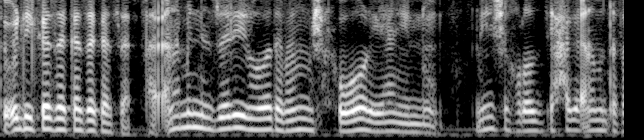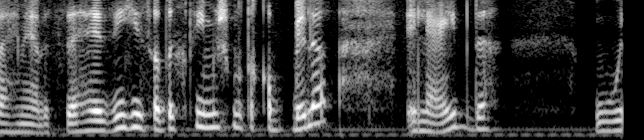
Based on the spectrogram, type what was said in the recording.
تقول لي كذا كذا كذا. فأنا بالنسبة لي اللي هو تمام مش حوار يعني إنه ماشي خلاص دي حاجة أنا متفاهماها بس هذه صديقتي مش متقبلة العيب ده. و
